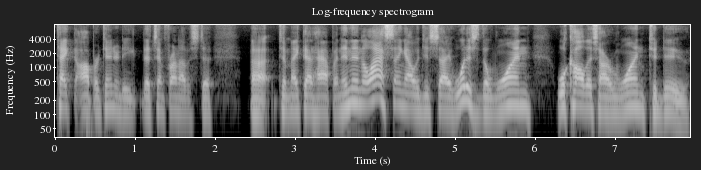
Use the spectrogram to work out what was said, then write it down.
take the opportunity that's in front of us to uh, to make that happen. And then the last thing I would just say, what is the one? We'll call this our one to do.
